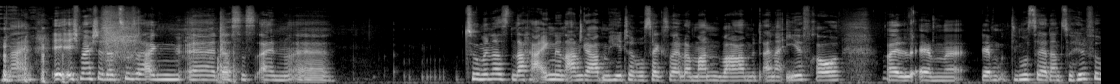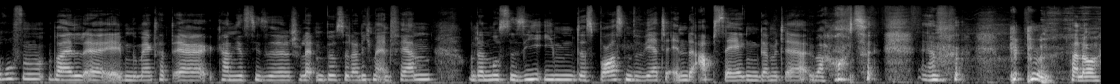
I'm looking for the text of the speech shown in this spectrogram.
Nein, ich möchte dazu sagen, äh, dass es ein äh, zumindest nach eigenen Angaben heterosexueller Mann war mit einer Ehefrau, weil ähm, der, die musste er dann zur Hilfe rufen, weil er eben gemerkt hat, er kann jetzt diese Toilettenbürste da nicht mehr entfernen und dann musste sie ihm das borstenbewehrte Ende absägen, damit er überhaupt ähm, pardon,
